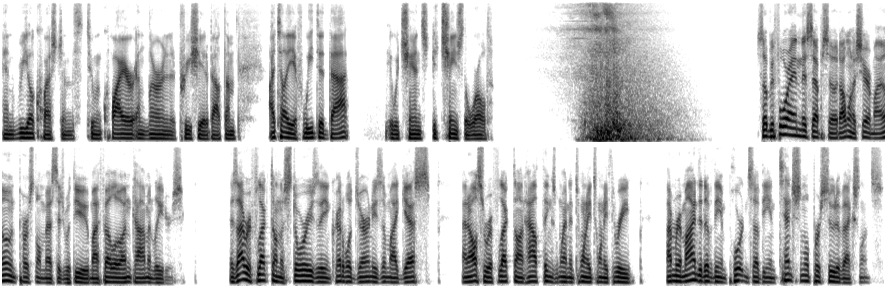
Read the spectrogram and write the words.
and real questions to inquire and learn and appreciate about them. I tell you, if we did that, it would change it changed the world. So before I end this episode, I want to share my own personal message with you, my fellow uncommon leaders. As I reflect on the stories of the incredible journeys of my guests and also reflect on how things went in 2023, I'm reminded of the importance of the intentional pursuit of excellence.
